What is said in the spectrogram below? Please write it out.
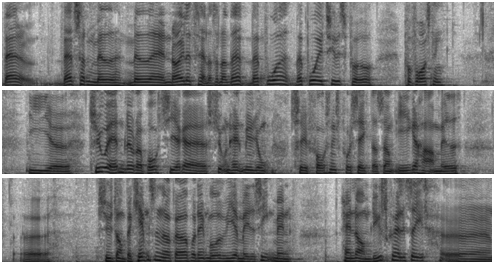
hvad, hvad sådan med, med øh, nøgletal og sådan noget? Hvad, hvad, bruger, hvad bruger I typisk på, på forskning? I øh, 2018 blev der brugt ca. 7,5 millioner til forskningsprojekter, som ikke har med øh, sygdombekæmpelsen at gøre på den måde via medicin, men handler om livskvalitet, øh,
